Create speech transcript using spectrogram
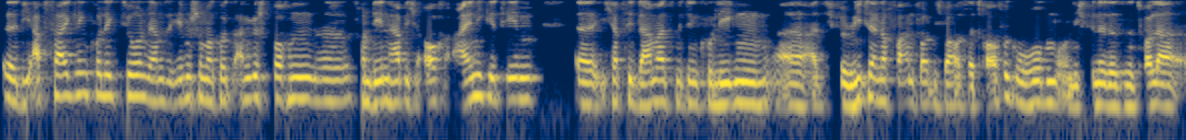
Äh, die Upcycling-Kollektion, wir haben sie eben schon mal kurz angesprochen, von denen habe ich auch einige Themen. Ich habe sie damals mit den Kollegen, als ich für Retail noch verantwortlich war, aus der Traufe gehoben und ich finde, das ist eine tolle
